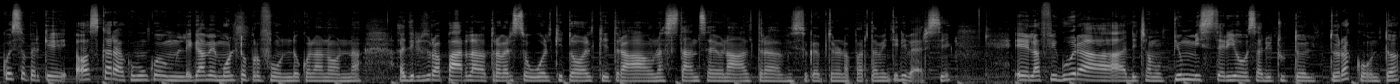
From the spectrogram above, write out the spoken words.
Questo perché Oscar ha comunque un legame molto profondo con la nonna, addirittura parla attraverso walkie-talkie tra una stanza e un'altra, visto che abitano in appartamenti diversi e la figura diciamo più misteriosa di tutto il tuo racconto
